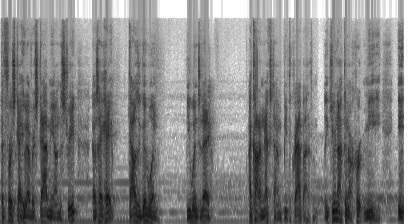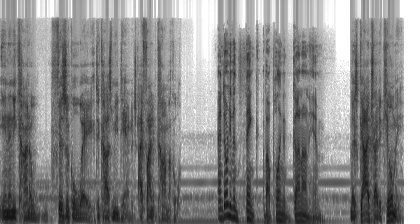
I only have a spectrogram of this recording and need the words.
The first guy who ever stabbed me on the street, I was like, hey, that was a good one. You win today. I caught him next time, beat the crap out of him. Like, you're not gonna hurt me in, in any kind of physical way to cause me damage. I find it comical. And don't even think about pulling a gun on him. This guy tried to kill me.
